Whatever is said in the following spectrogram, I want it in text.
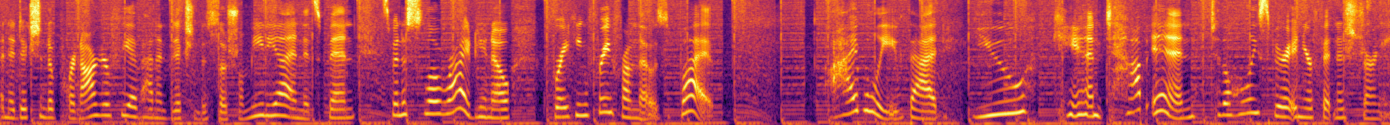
an addiction to pornography, I've had an addiction to social media, and it's been it's been a slow ride, you know, breaking free from those. But I believe that you can tap in to the Holy Spirit in your fitness journey.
